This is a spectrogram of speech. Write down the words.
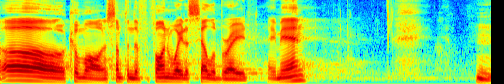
Oh, come on. It's something, a fun way to celebrate. Amen? Hmm.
